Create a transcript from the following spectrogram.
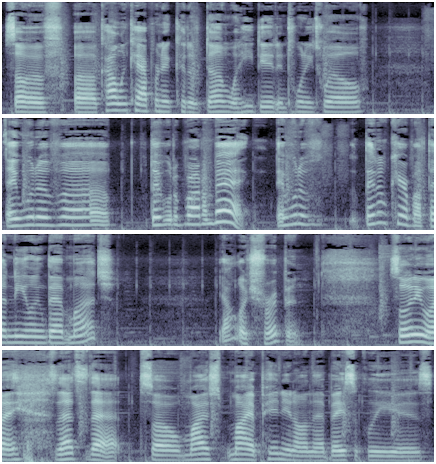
So if uh, Colin Kaepernick could have done what he did in 2012 they would have uh, they would have brought him back. They would have. They don't care about that kneeling that much. Y'all are tripping. So anyway, that's that. So my my opinion on that basically is,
